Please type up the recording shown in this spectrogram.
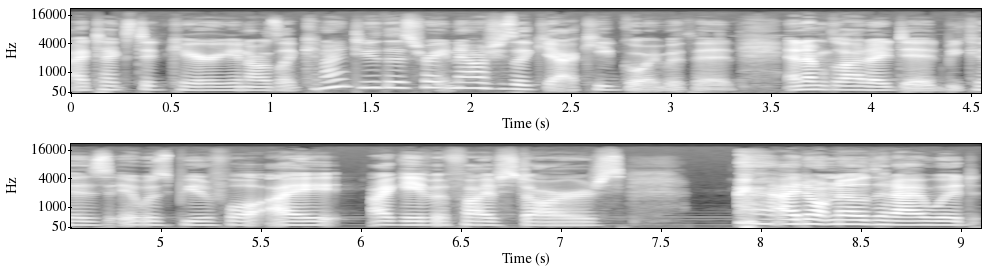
I texted Carrie and I was like, "Can I do this right now?" She's like, "Yeah, keep going with it." And I'm glad I did because it was beautiful. I I gave it five stars. I don't know that I would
